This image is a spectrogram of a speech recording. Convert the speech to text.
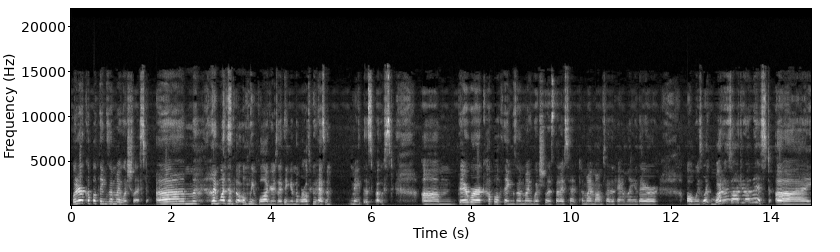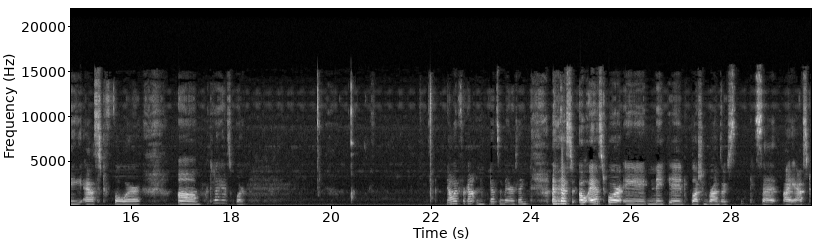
What are a couple things on my wish list? Um, I'm one of the only vloggers I think in the world who hasn't made this post. Um, there were a couple things on my wish list that I sent to my mom's side of the family. They're always like, "What is on your list?" I asked for. Um, what did I ask for? Now I've forgotten. That's embarrassing. I asked. Oh, I asked for a naked blush and bronzer set. I asked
